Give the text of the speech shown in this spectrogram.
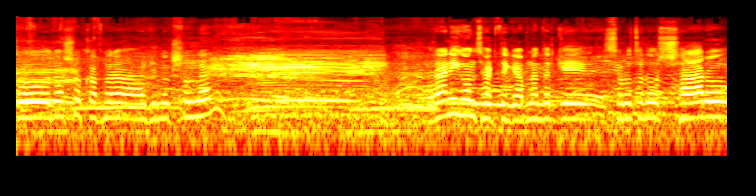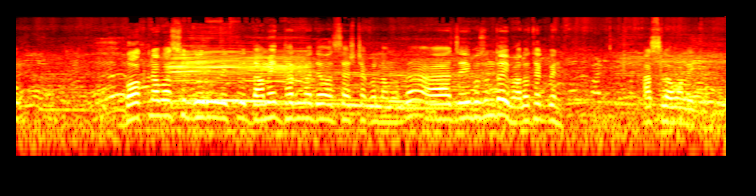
তো দর্শক, আপনারা কিন্তু শুনলেন। রানীগঞ্জ হাট থেকে আপনাদেরকে ছোট ছোট সার ও বকনা বাছুর গরুর একটু দামের ধারণা দেওয়ার চেষ্টা করলাম আমরা। আজ এই পর্যন্তই। ভালো থাকবেন। আসসালামু আলাইকুম।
